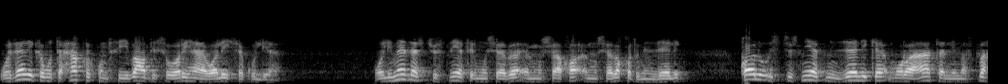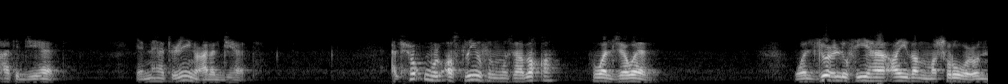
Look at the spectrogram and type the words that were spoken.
وذلك متحقق في بعض صورها وليس كلها. ولماذا استثنيت المسابقة من ذلك؟ قالوا استثنيت من ذلك مراعاة لمصلحة الجهاد لأنها تعين على الجهاد. الحكم الأصلي في المسابقة هو الجواز والجعل فيها أيضا مشروع.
